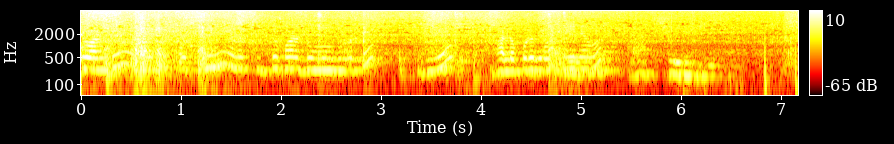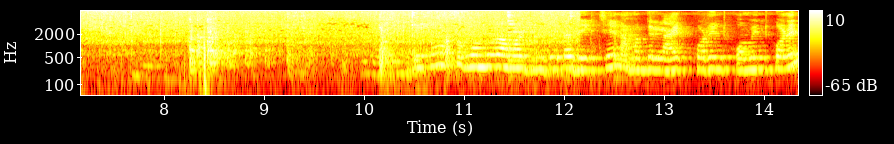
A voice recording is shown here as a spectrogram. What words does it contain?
জল দিয়ে কষিয়ে নিই এবার সিদ্ধ করা ডুমুরগুলোকে দিয়ে ভালো করে কষিয়ে নেব। যে সমস্ত বন্ধুরা আমার ভিডিওটা দেখছেন, আমাকে লাইক করেন কমেন্ট করেন।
